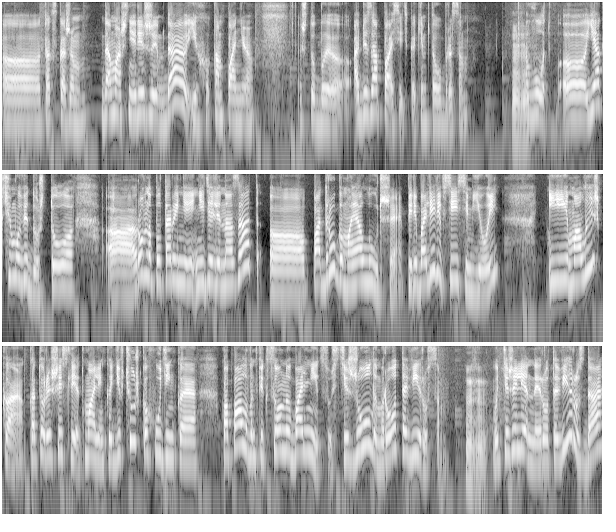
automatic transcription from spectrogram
э, так скажем, домашний режим, да, их компанию, чтобы обезопасить каким-то образом. Мгм. Вот. э, Я к чему веду, что э, ровно полторы не- недели назад э, подруга моя лучшая переболели всей семьей. И малышка, которой 6 лет, маленькая девчушка, худенькая, попала в инфекционную больницу с тяжелым ротавирусом. Мгм. Вот тяжеленный ротавирус, да,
